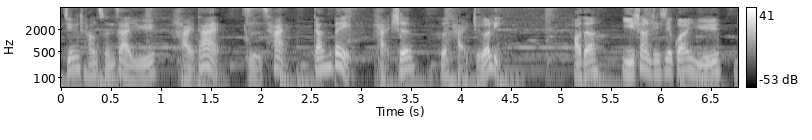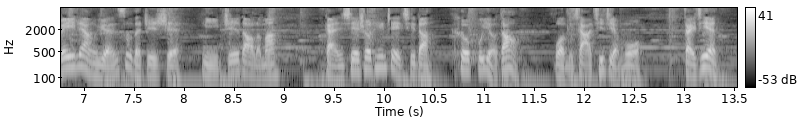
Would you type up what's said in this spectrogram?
经常存在于海带、紫菜、干贝、海参和海蜇里。好的，以上这些关于微量元素的知识，你知道了吗？感谢收听这期的科普有道，我们下期节目再见。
